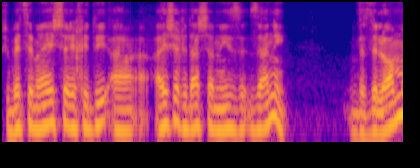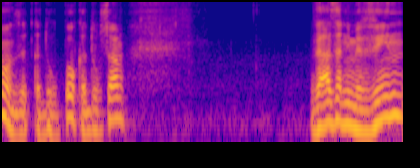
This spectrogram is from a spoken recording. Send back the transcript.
שבעצם האש היחידי, האש היחידה שאני זה, זה אני, וזה לא המון, זה כדור פה, כדור שם, ואז אני מבין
